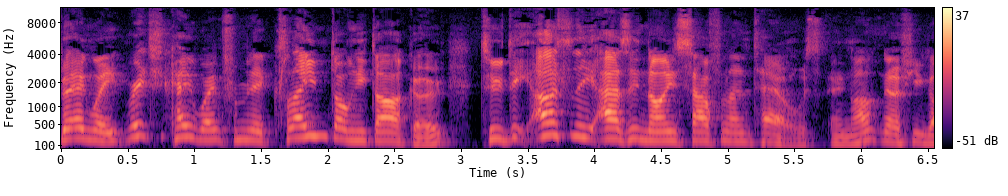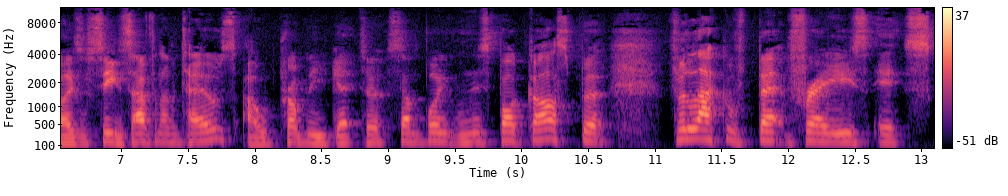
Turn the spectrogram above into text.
But anyway, Richard K went from the acclaimed Donnie Darko to the utterly asinine Southland Tales. And I don't know if you guys have seen Southland Tales. I'll probably get to at some point in this podcast. But for lack of better phrase, it's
